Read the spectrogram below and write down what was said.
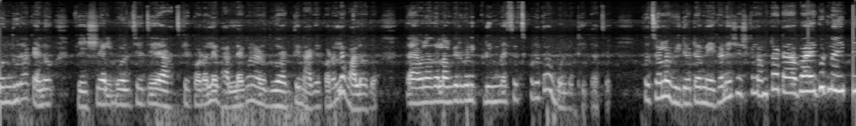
বন্ধুরা, কেন? ফেসিয়াল বলছে যে, আজকে করালে ভালো লাগবে না, আর দু একদিন আগে করালে ভালো হতো। তাই বললাম, তাহলে আমাকে একটুখানি ক্রিম মেসেজ করে দাও, বলল ঠিক আছে। তো চলো ভিডিওটা আমি এখানেই শেষ করলাম। টাটা বাই গুড নাইট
